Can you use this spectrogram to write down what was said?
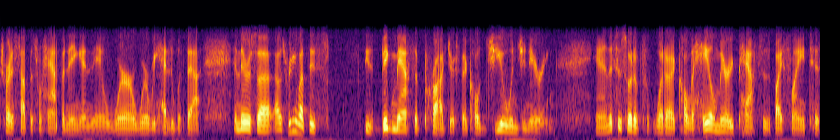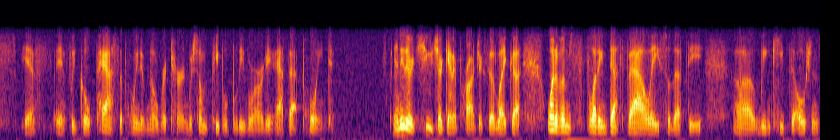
try to stop this from happening, and you know, where where are we headed with that? And there's a, I was reading about these these big massive projects. They're called geoengineering, and this is sort of what I call the hail mary passes by scientists if if we go past the point of no return, which some people believe we're already at that point. And these are huge, gigantic projects. They're like uh, one of them is flooding Death Valley so that the uh, we can keep the oceans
